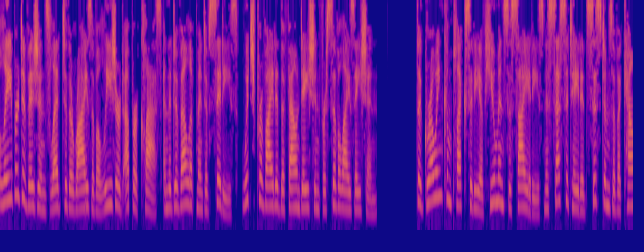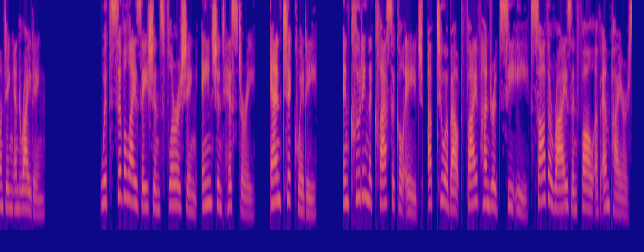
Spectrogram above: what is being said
Labor divisions led to the rise of a leisured upper class and the development of cities, which provided the foundation for civilization. The growing complexity of human societies necessitated systems of accounting and writing. With civilizations flourishing, ancient history, antiquity, including the Classical Age, up to about 500 CE saw the rise and fall of empires.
